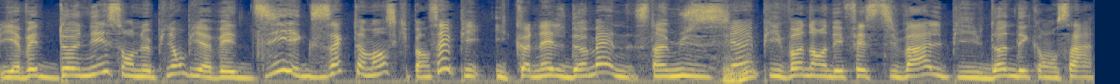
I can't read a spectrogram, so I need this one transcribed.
Il avait donné son opinion, puis il avait dit exactement ce qu'il pensait. Puis il connaît le domaine. C'est un musicien, mhm. puis il va dans des festivals, puis il donne des concerts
